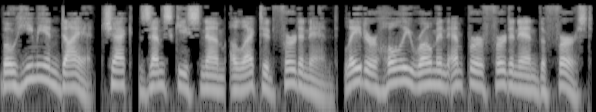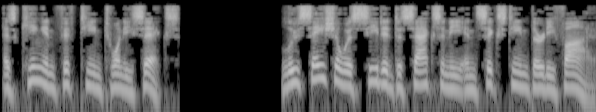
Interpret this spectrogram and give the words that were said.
Bohemian Diet Czech, Zemský sněm elected Ferdinand, later Holy Roman Emperor Ferdinand I, as king in 1526. Lusatia was ceded to Saxony in 1635.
